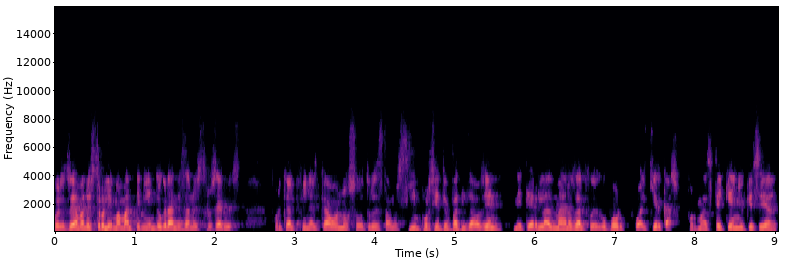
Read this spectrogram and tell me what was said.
por eso se llama nuestro lema manteniendo grandes a nuestros héroes, porque al fin y al cabo nosotros estamos 100% enfatizados en meter las manos al fuego por cualquier caso, por más pequeño que sea,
